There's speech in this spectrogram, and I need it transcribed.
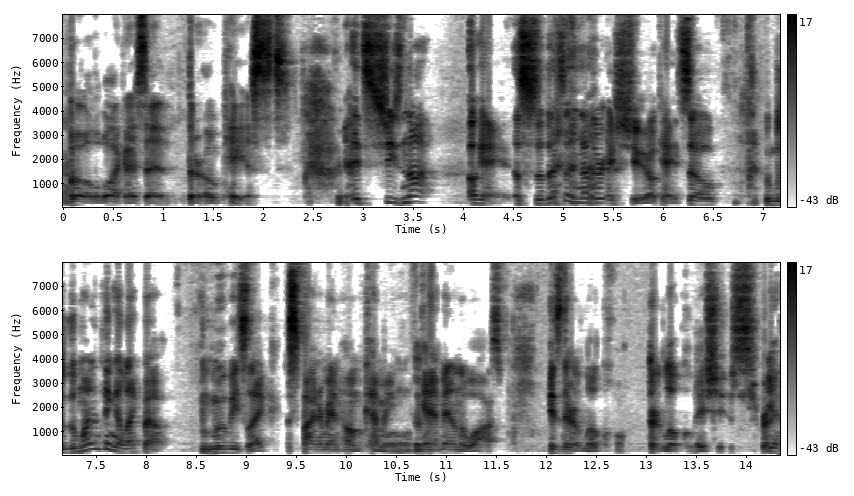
but like I said, they're okayest. it's she's not okay so that's another issue okay so the one thing i like about movies like spider-man homecoming Mm-hmm. ant-man and the wasp is they're local they're local issues right Yeah,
